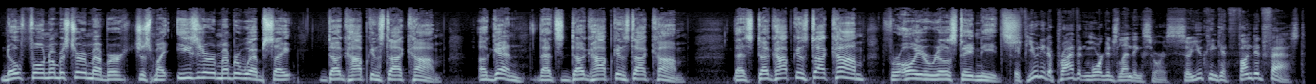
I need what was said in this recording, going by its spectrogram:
No phone numbers to remember, just my easy to remember website, DougHopkins.com. Again, that's DougHopkins.com. That's DougHopkins.com for all your real estate needs. If you need a private mortgage lending source so you can get funded fast,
